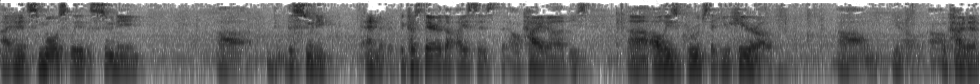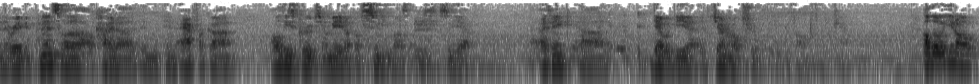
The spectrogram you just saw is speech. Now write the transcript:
uh, and it's mostly the Sunni uh, the, the Sunni end of it because they're the ISIS, the Al Qaeda, these uh, all these groups that you hear of. Um, you know, Al Qaeda in the Arabian Peninsula, Al Qaeda in, in Africa, all these groups are made up of Sunni Muslims. So yeah, I think uh, that would be a, a general truth that you could follow the camp. Although you know,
